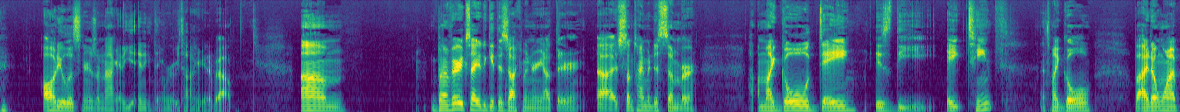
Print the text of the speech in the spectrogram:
Audio listeners are not gonna get anything we're gonna be talking about. Um, but I'm very excited to get this documentary out there. Uh, sometime in December. My goal day is the 18th. That's my goal, but I don't want to.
